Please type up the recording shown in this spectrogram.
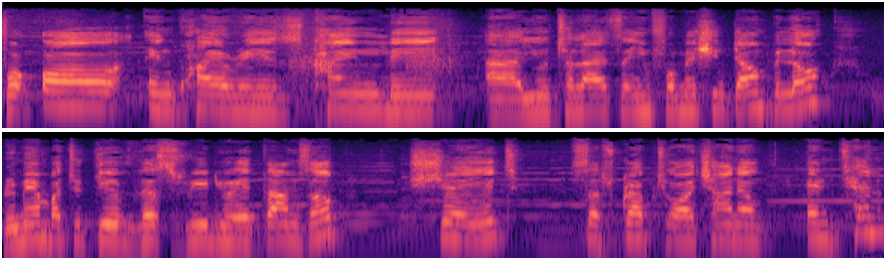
For all inquiries, kindly uh, utilize the information down below. Remember to give this video a thumbs up, share it, subscribe to our channel, and turn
